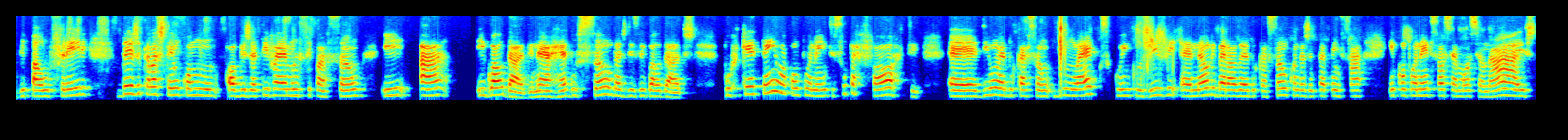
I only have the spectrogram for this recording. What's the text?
de Paulo Freire, desde que elas tenham como objetivo a emancipação e a igualdade, né? a redução das desigualdades porque tem uma componente super forte é, de uma educação, de um léxico, inclusive, é, neoliberal da educação, quando a gente vai pensar em componentes socioemocionais,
